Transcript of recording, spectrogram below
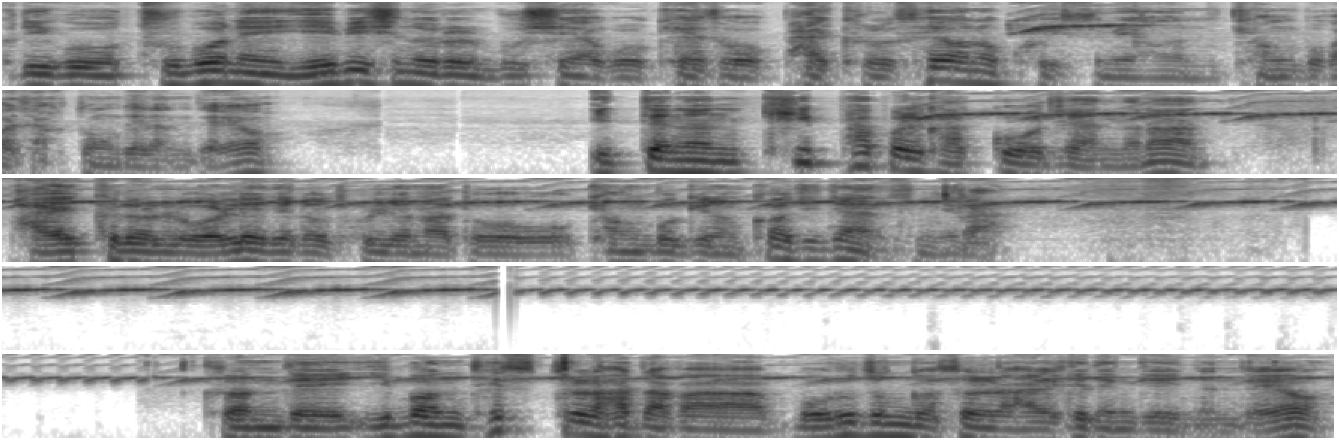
그리고 두 번의 예비 신호를 무시하고 계속 바이크를 세워놓고 있으면 경보가 작동되는데요. 이때는 키팝을 갖고 오지 않는 한 바이크를 원래대로 돌려놔도 경보기는 꺼지지 않습니다. 그런데 이번 테스트를 하다가 모르던 것을 알게 된 게 있는데요.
